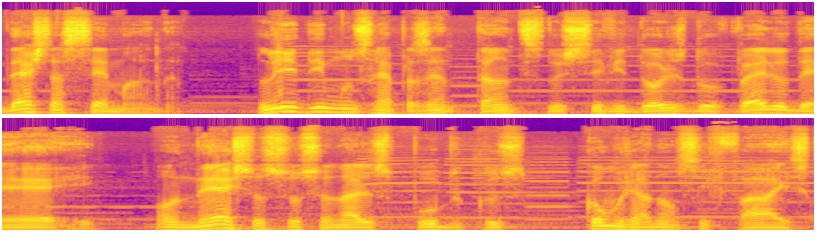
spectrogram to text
desta semana. Lídimos representantes dos servidores do velho DR, honestos funcionários públicos, como já não se faz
